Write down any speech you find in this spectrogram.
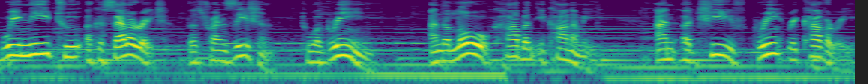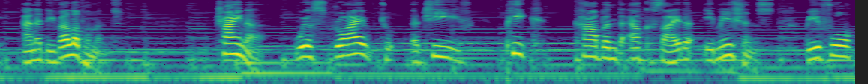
We need to accelerate the transition to a green and low carbon economy and achieve green recovery and development. China will strive to achieve peak carbon dioxide emissions before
